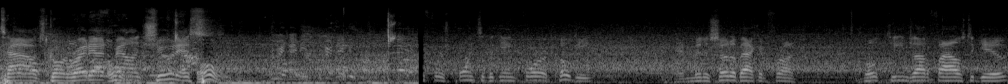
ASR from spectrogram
Towns going right at oh. Valanciunas. Oh. First points of the game for Kogi. And Minnesota back in front. Both teams out of fouls to give.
